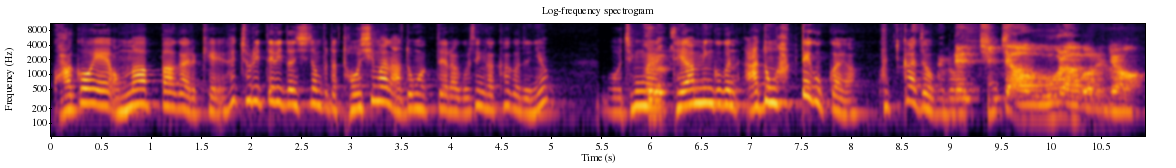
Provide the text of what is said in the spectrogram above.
과거에 엄마 아빠가 이렇게 회초리 때리던 시절보다 더 심한 아동학대라고 생각하거든요. 뭐 정말 그렇죠. 대한민국은 아동학대 국가야. 국가적으로. 근데 진짜 우울한 거는요.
